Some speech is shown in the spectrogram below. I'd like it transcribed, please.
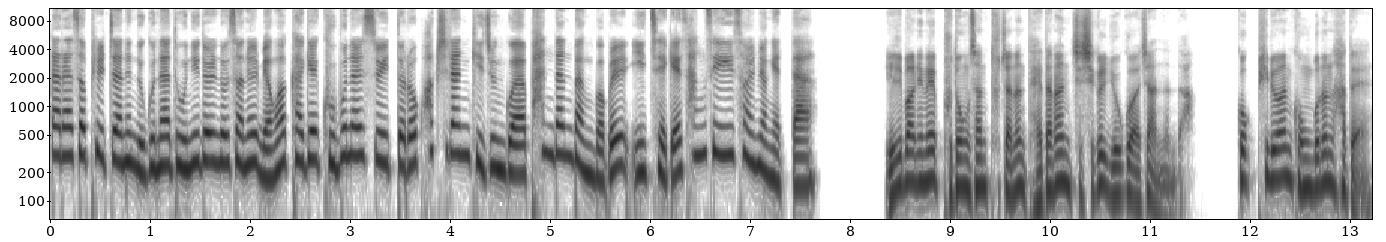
따라서 필자는 누구나 돈이 될 노선을 명확하게 구분할 수 있도록 확실한 기준과 판단 방법을 이 책에 상세히 설명했다. 일반인의 부동산 투자는 대단한 지식을 요구하지 않는다. 꼭 필요한 공부는 하되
